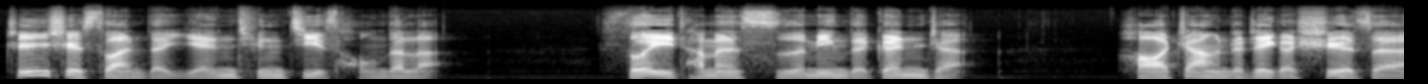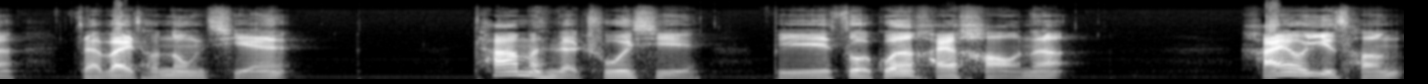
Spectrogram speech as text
真是算得言听计从的了，所以他们死命的跟着，好仗着这个世子在外头弄钱，他们的出息比做官还好呢。还有一层，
